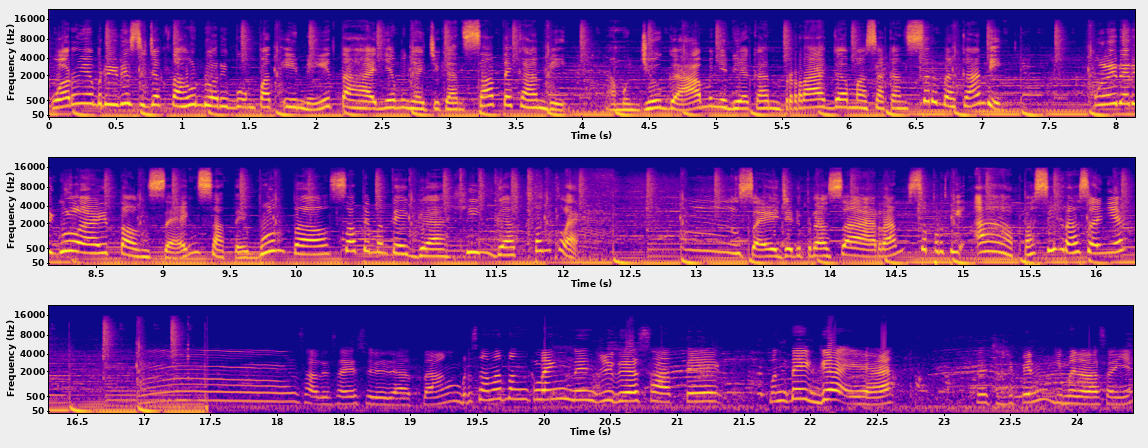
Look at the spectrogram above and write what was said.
Warung yang berdiri sejak tahun 2004 ini tak hanya menyajikan sate kambing, namun juga menyediakan beragam masakan serba kambing. Mulai dari gulai, tongseng, sate buntel, sate mentega, hingga tengkleng. Hmm, saya jadi penasaran seperti apa sih rasanya? Hmm, sate saya sudah datang bersama tengkleng dan juga sate mentega ya. Kita cicipin gimana rasanya?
